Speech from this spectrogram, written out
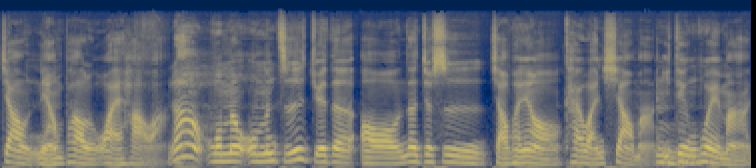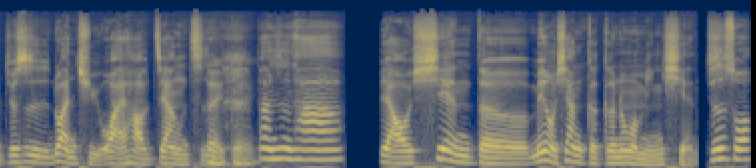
叫娘炮的外号啊，然后我们我们只是觉得哦，那就是小朋友开玩笑嘛，一定会嘛，就是乱取外号这样子。对对，但是他表现的没有像哥哥那么明显，就是说。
